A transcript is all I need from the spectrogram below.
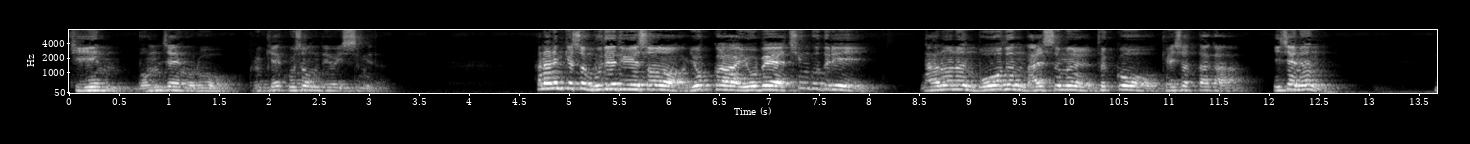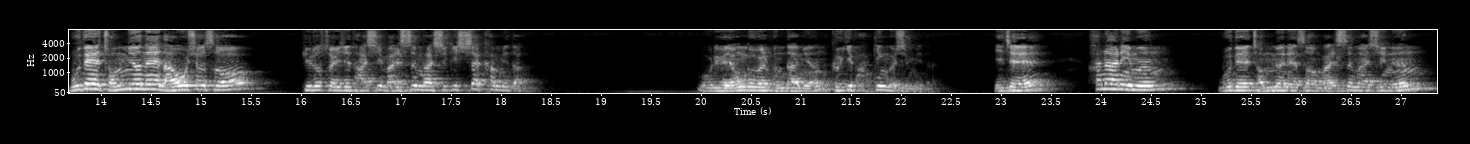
긴 논쟁으로 그렇게 구성되어 있습니다. 하나님께서 무대 뒤에서 욥과 욥의 친구들이 나누는 모든 말씀을 듣고 계셨다가 이제는 무대 전면에 나오셔서 비로소 이제 다시 말씀하시기 시작합니다. 우리가 연극을 본다면 극이 바뀐 것입니다. 이제 하나님은 무대 전면에서 말씀하시는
